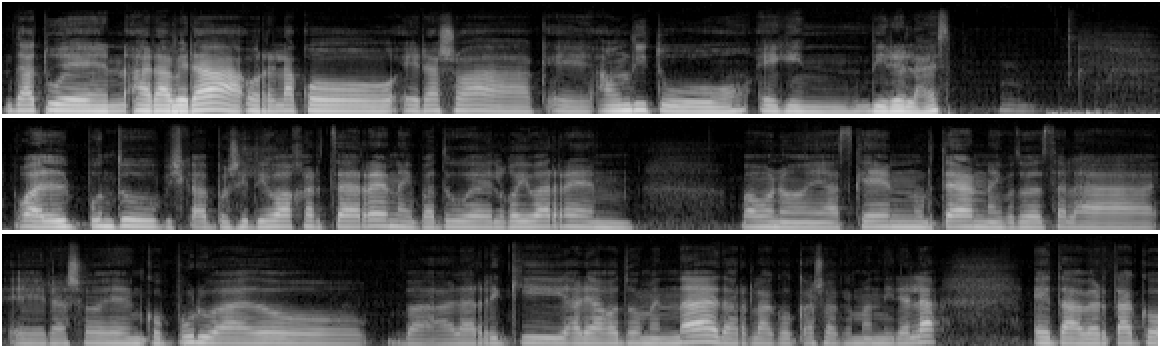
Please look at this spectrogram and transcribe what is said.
datuen arabera horrelako erasoak e, haunditu egin direla, ez? Igual puntu pixka positiboa jartzearen, aipatu elgoibarren Ba, bueno, e, azken urtean, nahi batu dezala, erasoen kopurua edo ba, larriki areagotu omen da, eta horrelako kasuak eman direla, eta bertako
